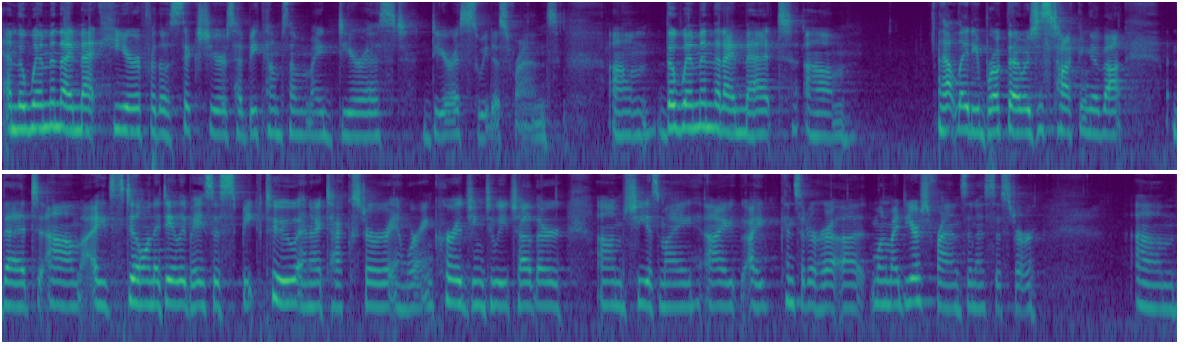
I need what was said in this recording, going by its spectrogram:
and the women that I met here for those six years have become some of my dearest, dearest, sweetest friends. Um, the women that I met, um, that lady Brooke that I was just talking about, that um, I still on a daily basis speak to, and I text her, and we're encouraging to each other. Um, she is my, I, I consider her uh, one of my dearest friends and a sister. Um,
